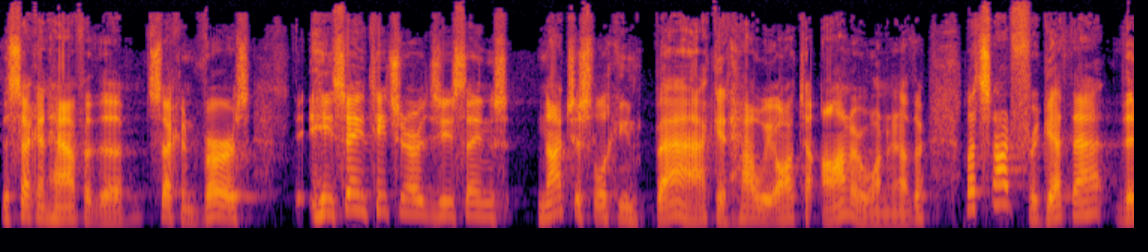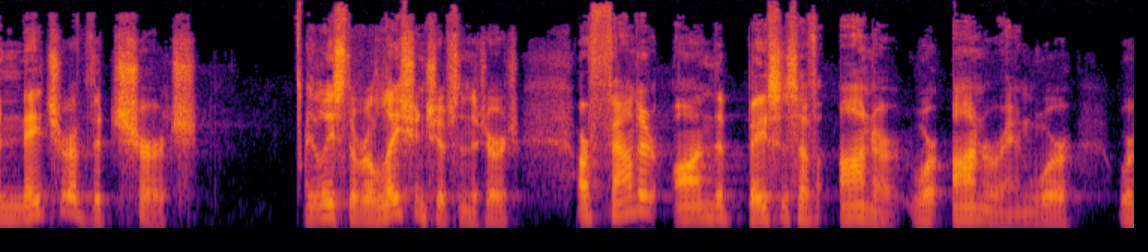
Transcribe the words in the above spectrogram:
the second half of the second verse. He's saying, teach and urge these things not just looking back at how we ought to honor one another. Let's not forget that. The nature of the church, at least the relationships in the church, are founded on the basis of honor. We're honoring, we're, we're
